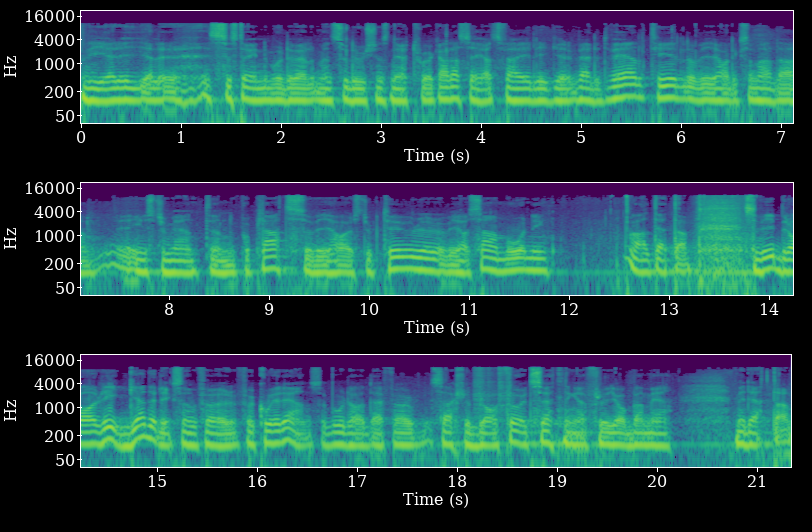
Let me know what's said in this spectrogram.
VRI eller Sustainable Development Solutions Network. Alla säger att Sverige ligger väldigt väl till och vi har liksom alla instrumenten på plats och vi har strukturer och vi har samordning och allt detta. Så vi är bra riggade liksom för, för koherens och borde ha därför särskilt bra förutsättningar för att jobba med, med detta.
